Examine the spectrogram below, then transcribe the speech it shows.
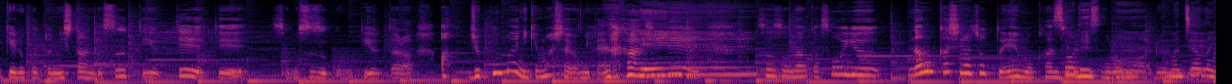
受けることにしたんですって言ってでその鈴くんって言ったら「あ10分前に来ましたよ」みたいな感じで。そうそうなんかそういう何かしらちょっと縁を感じるそうですね。ところもあるんで。町柳っ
